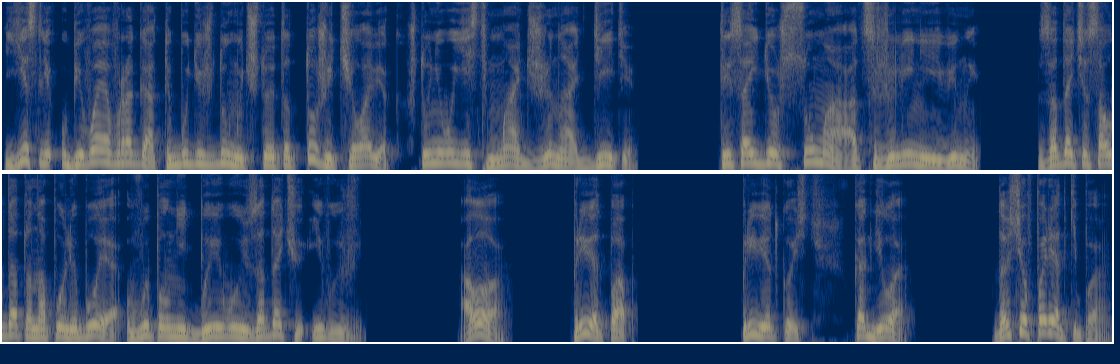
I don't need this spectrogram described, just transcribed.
Если, убивая врага, ты будешь думать, что это тоже человек, что у него есть мать, жена, дети, ты сойдешь с ума от сожаления и вины. Задача солдата на поле боя – выполнить боевую задачу и выжить. Алло. Привет, пап. Привет, Кость. Как дела? Да все в порядке, па.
